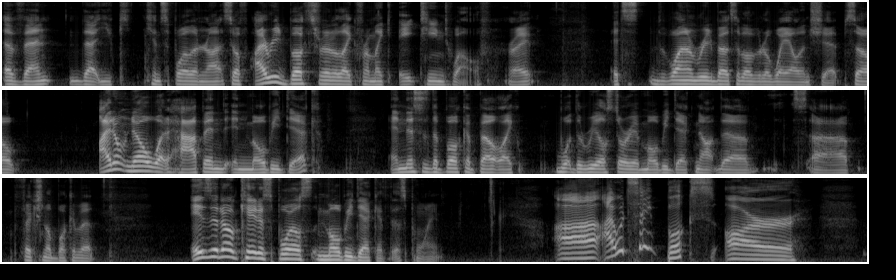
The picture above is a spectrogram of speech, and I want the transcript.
event that you c- can spoil it or not? So if I read books that are like from like 1812, right? It's the one I'm reading about it's about a whale and shit. So I don't know what happened in Moby Dick. And this is the book about like what the real story of Moby Dick, not the uh, fictional book of it. Is it okay to spoil Moby Dick at this point? Uh, I would say books are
